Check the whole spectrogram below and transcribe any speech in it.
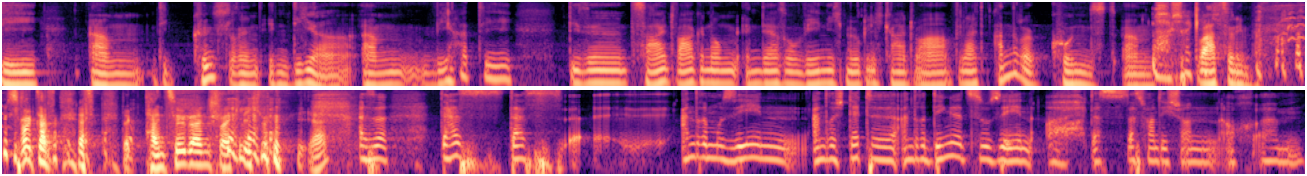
Die, ähm, die Künstlerin in dir, ähm, wie hat die diese Zeit wahrgenommen, in der so wenig Möglichkeit war, vielleicht andere Kunst ähm, oh, wahrzunehmen? Kein Zögern, schrecklich. ja? Also das, das äh, andere Museen, andere Städte, andere Dinge zu sehen, oh, das, das fand ich schon auch ähm,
